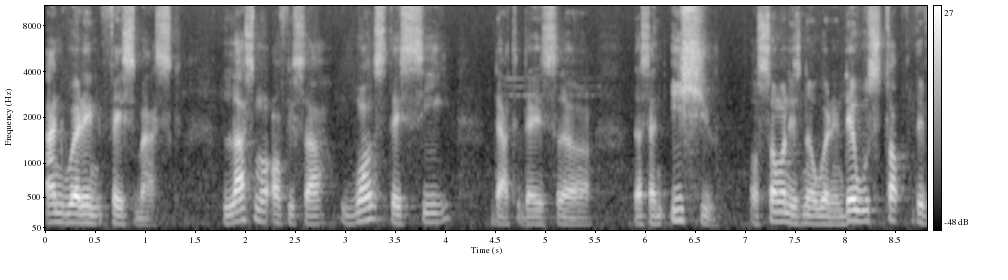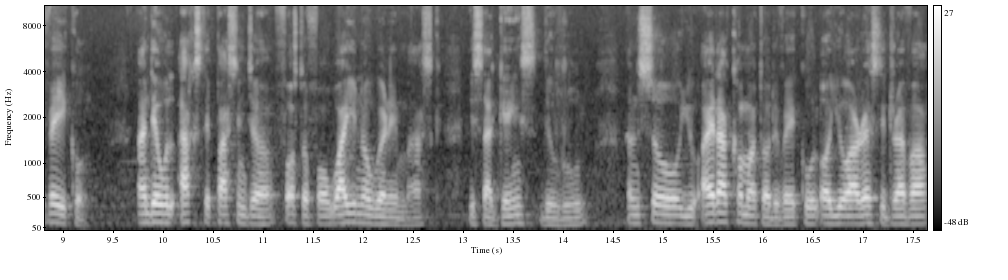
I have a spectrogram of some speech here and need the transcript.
and wearing face mask, LASTMA officer, once they see that there's, a, there's an issue or someone is not wearing, they will stop the vehicle and they will ask the passenger, first of all, why you not wearing mask? It's against the rule. And so you either come out of the vehicle or you arrest the driver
